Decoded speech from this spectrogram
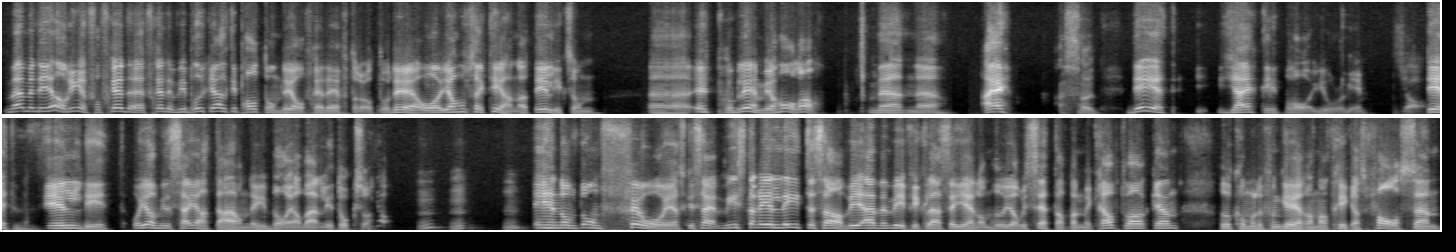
men, men det gör inget för Fredde, Fredde, vi brukar alltid prata om det jag och Fredde efteråt. Och, det, och jag har sagt till honom att det är liksom uh, ett problem jag har där. Men uh, nej, alltså det är ett jäkligt bra Eurogame. Ja. Det är ett väldigt, och jag vill säga att det är nybörjarvänligt också. Ja. Mm, mm. Mm. En av de få jag skulle säga. Visst, det är lite så här. Vi, även vi fick läsa igenom hur gör vi setupen med kraftverken? Hur kommer det fungera? När triggas fasen?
